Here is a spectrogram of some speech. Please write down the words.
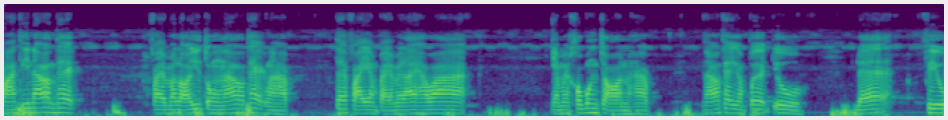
มาที่หน้าคอนแทคไฟมารออยู่ตรงหน้าคอนแทคนะครับ แต่ไฟยังไปไม่ได้ครับว่า ยังไม่ครบวงจรนะครับหน้าคอนแทคยังเปิดอยู่ และฟิล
